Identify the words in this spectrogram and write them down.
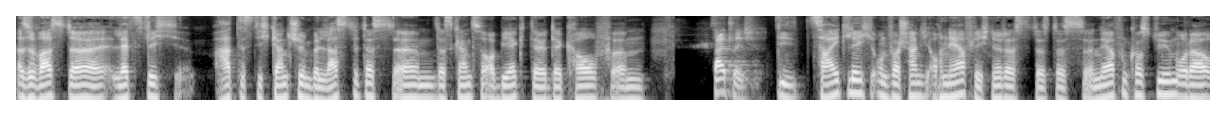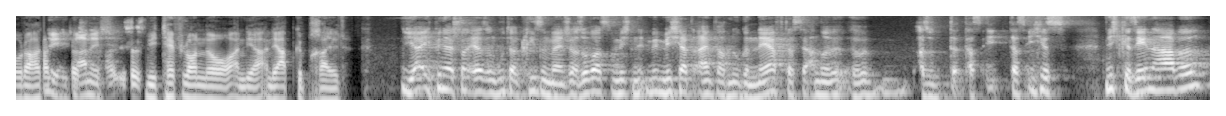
Also was äh, letztlich hat es dich ganz schön belastet, das, ähm, das ganze Objekt, der, der Kauf. Ähm, zeitlich. Die zeitlich und wahrscheinlich auch nervlich, ne? Das, das, das Nervenkostüm oder, oder hat nee, gar nicht. wie Teflon an dir, an dir abgeprallt? Ja, ich bin ja schon eher so ein guter Krisenmensch. Also sowas, mich, mich hat einfach nur genervt, dass der andere, äh, also dass, dass ich es nicht gesehen habe,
